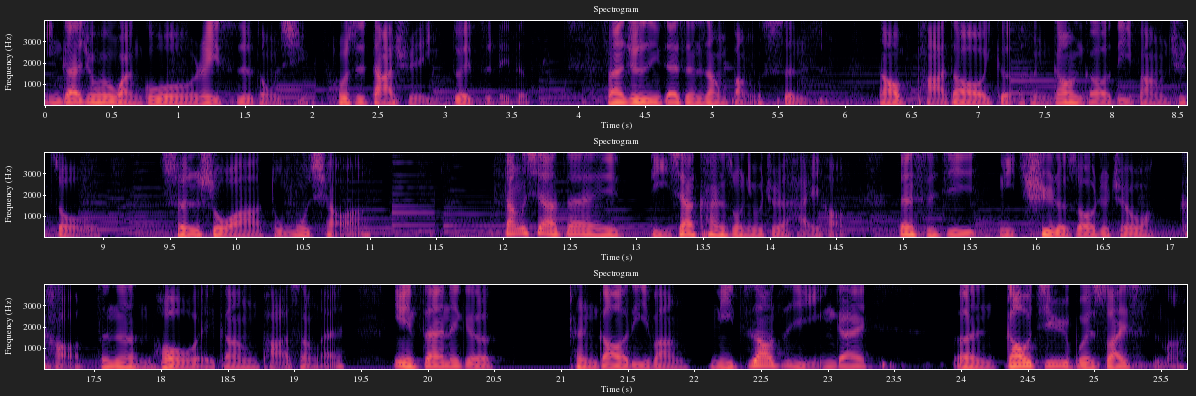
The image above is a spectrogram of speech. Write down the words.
应该就会玩过类似的东西，或是大学营队之类的。反正就是你在身上绑绳子，然后爬到一个很高很高的地方去走绳索啊、独木桥啊。当下在底下看的时候，你会觉得还好，但实际你去的时候就觉得哇靠，真的很后悔刚爬上来，因为在那个很高的地方，你知道自己应该。嗯，高几率不会摔死嘛？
